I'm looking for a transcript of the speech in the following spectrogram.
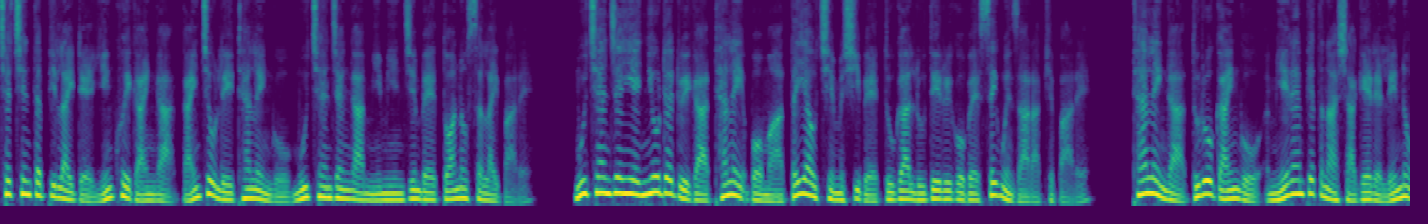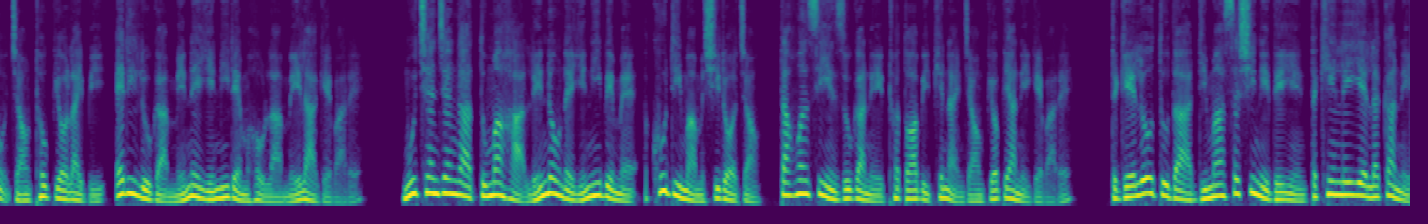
ချက်ချင်းတက်ပစ်လိုက်တဲ့ရင်းခွေကိုင်းကဂိုင်းချုပ်လေးထန်းလင်ကိုမူချမ်းချမ်းကမြင်မြင်ချင်းပဲတွားနှုတ်ဆက်လိုက်ပါတယ်။မူချမ်းချမ်းရဲ့ညှို့တက်တွေကထန်းလင်အပေါ်မှာတက်ရောက်ခြင်းမရှိပဲသူကလူသေးတွေကိုပဲစိတ်ဝင်စားတာဖြစ်ပါတယ်။ထန်းလင်ကသူတို့ဂိုင်းကိုအမြဲတမ်းပြဿနာရှာခဲ့တဲ့လင်းတို့အကြောင်းထုတ်ပြောလိုက်ပြီးအဲ့ဒီလူကမင်းနဲ့ယင်းနှီးတယ်မဟုတ်လားမေးလာခဲ့ပါတယ်။မူချမ်းချမ်းကသူမဟာလင်းတို့နဲ့ယင်းနှီးပေမဲ့အခုဒီမှာမရှိတော့ကြောင်းတာဟွမ်းစီရင်စုကနေထွက်သွားပြီးဖြစ်နိုင်ကြောင်းပြောပြနေခဲ့ပါတယ်။ တကယ်လို့သူသာဒီမှာဆက်ရှိနေသေးရင်တခင်လေးရဲ့လက်ကနေ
